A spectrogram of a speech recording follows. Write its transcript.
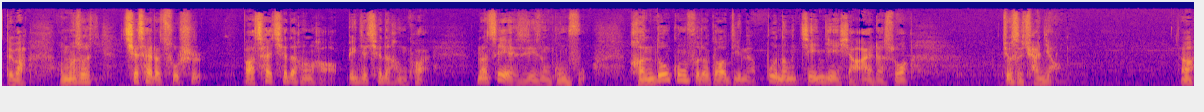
对吧？我们说切菜的厨师，把菜切得很好，并且切得很快，那这也是一种功夫。很多功夫的高低呢，不能仅仅狭隘的说，就是拳脚，啊，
